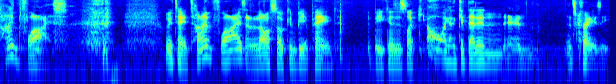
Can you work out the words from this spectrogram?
time flies. Let me tell you, time flies, and it also can be a pain because it's like, oh, I gotta get that in, and it's crazy.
